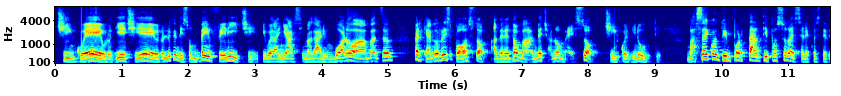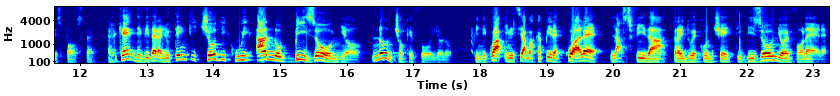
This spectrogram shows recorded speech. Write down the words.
5 euro, 10 euro. Gli utenti sono ben felici di guadagnarsi magari un buono Amazon perché hanno risposto a delle domande e ci hanno messo 5 minuti. Ma sai quanto importanti possono essere queste risposte? Perché devi dare agli utenti ciò di cui hanno bisogno, non ciò che vogliono. Quindi qua iniziamo a capire qual è la sfida tra i due concetti, bisogno e volere.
